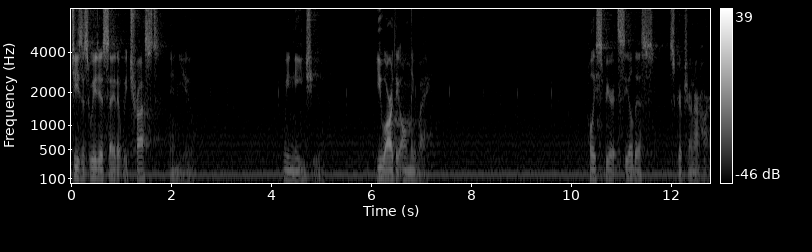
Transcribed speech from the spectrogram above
Jesus, we just say that we trust in you. We need you. You are the only way. Holy Spirit, seal this scripture in our hearts.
